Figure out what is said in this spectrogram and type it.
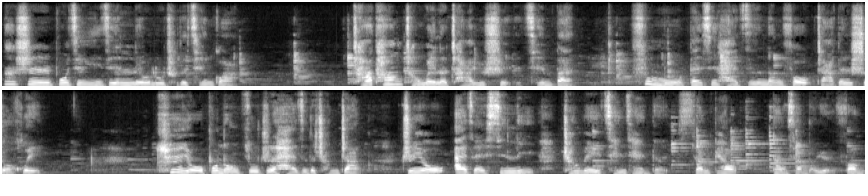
那是不经意间流露出的牵挂。茶汤成为了茶与水的牵绊，父母担心孩子能否扎根社会，却又不能阻止孩子的成长，只有爱在心里，成为浅浅的香飘。看向的远方。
